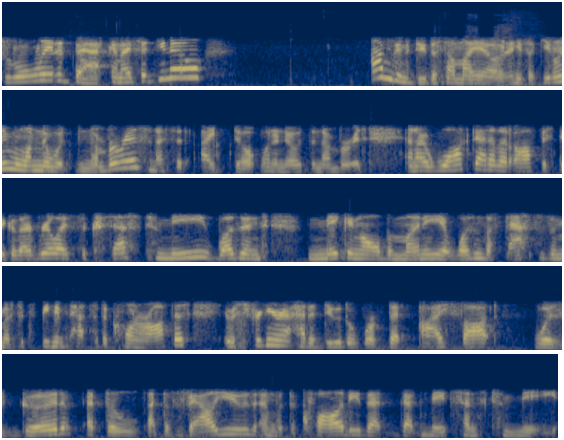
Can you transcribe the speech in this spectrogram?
slid it back and I said, you know, I'm going to do this on my own. And he's like, You don't even want to know what the number is? And I said, I don't want to know what the number is. And I walked out of that office because I realized success to me wasn't making all the money. It wasn't the fastest and most expedient path to the corner office. It was figuring out how to do the work that I thought was good at the at the values and with the quality that that made sense to me.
